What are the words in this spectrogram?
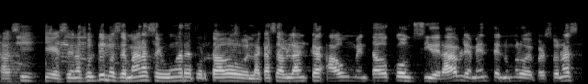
Así es, en las últimas semanas, según ha reportado la Casa Blanca, ha aumentado considerablemente el número de personas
